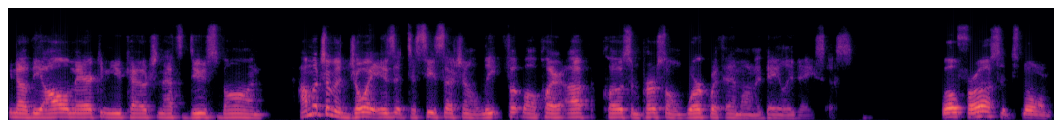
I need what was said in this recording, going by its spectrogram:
you know the All American U coach, and that's Deuce Vaughn. How much of a joy is it to see such an elite football player up close and personal and work with him on a daily basis? Well, for us, it's normal.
